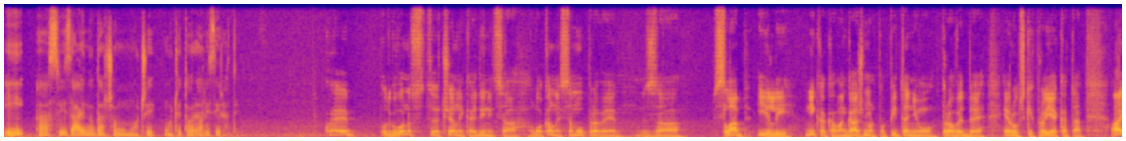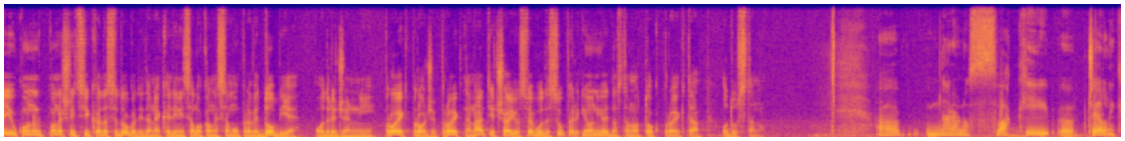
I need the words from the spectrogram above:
i svi zajedno da ćemo moći, moći to realizirati. Koja je odgovornost čelnika jedinica lokalne samouprave za slab ili nikakav angažman po pitanju provedbe europskih projekata. A i u konačnici kada se dogodi da neka jedinica lokalne samouprave dobije određeni projekt, prođe projekt na natječaju, sve bude super i oni jednostavno od tog projekta odustanu. naravno, svaki e, čelnik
